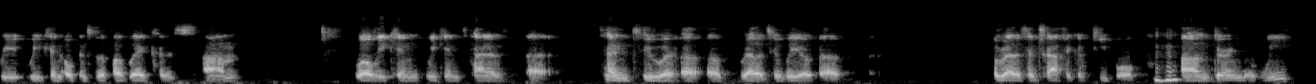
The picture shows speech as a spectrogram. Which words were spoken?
we we can open to the public because um, well, we can we can kind of uh, tend to a, a relatively a, uh, a relative traffic of people. Mm-hmm. Um, during the week,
